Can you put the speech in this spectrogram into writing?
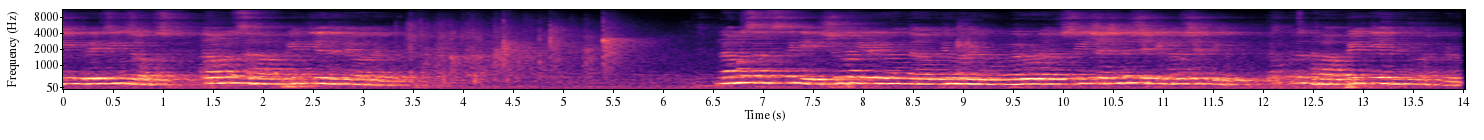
ಶ್ರೀ ಗ್ರೇಸಿ ಜಾರ್ಜ್ ತಮಗೂ ಸಹ ಪ್ರೀತಿಯ ಧನ್ಯವಾದಗಳು ನಮ್ಮ ಸಂಸ್ಥೆಗೆ ಶುಭ ನೀಡಿರುವಂತಹ ಉದ್ಯಮಗಳು ಗರುಡ ಶ್ರೀ ಶಶಿಧರ್ ಶೆಟ್ಟಿ ನವಶೆಟ್ಟಿ ಪ್ರೀತಿಯ ಧನ್ಯವಾದಗಳು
